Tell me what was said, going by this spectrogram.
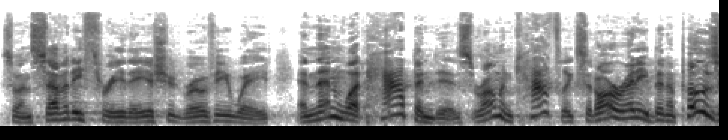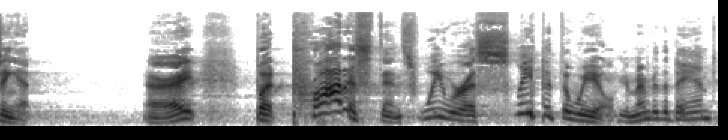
So in 73, they issued Roe v. Wade. And then what happened is Roman Catholics had already been opposing it. All right? But Protestants, we were asleep at the wheel. You remember the band?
